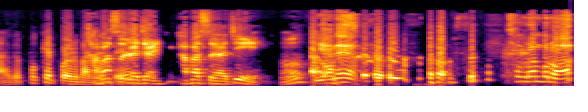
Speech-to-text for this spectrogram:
아, 그 포켓볼 봤는데 가봤어야지, 알지? 가봤어야지. 어? 미안해. 없어. 서울 한번 와.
